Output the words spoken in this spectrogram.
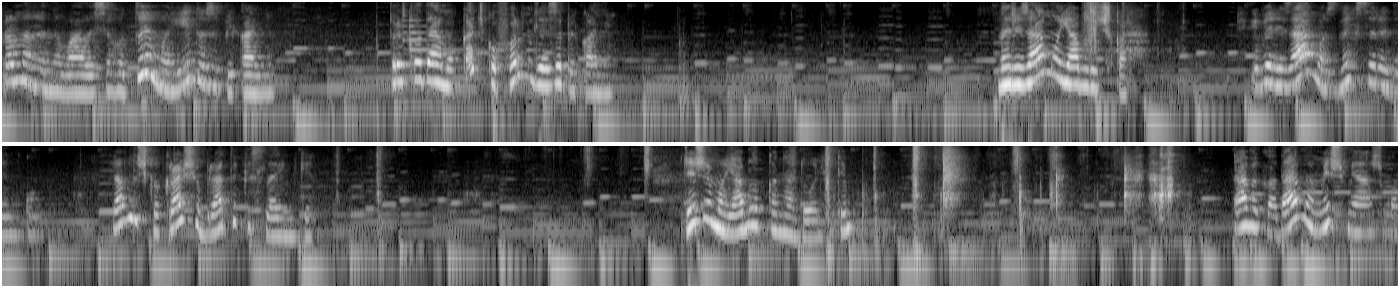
промаринувалася, готуємо її до запікання. Прикладаємо качку в форму для запікання. Нарізаємо яблучка і вирізаємо з них серединку. Яблучка краще брати кисленькі. Ріжемо яблука на дольки та викладаємо між м'яском.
